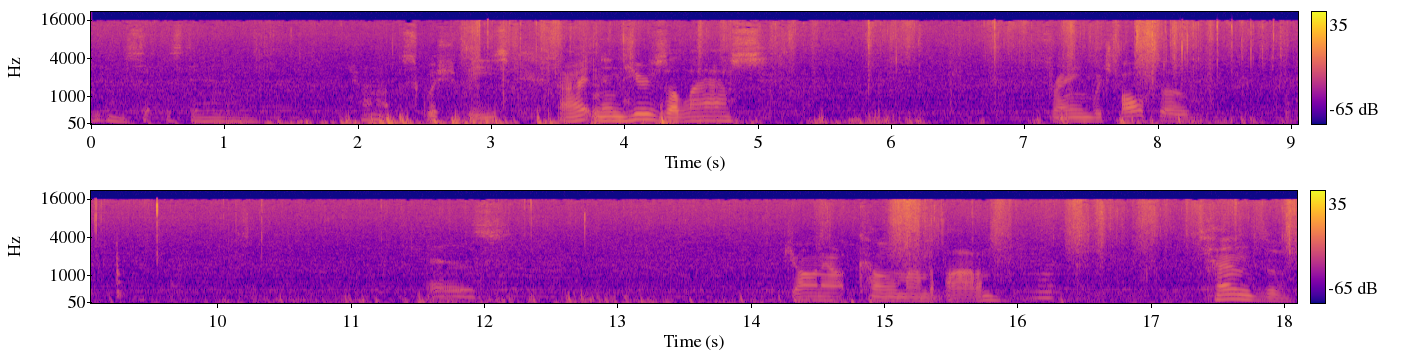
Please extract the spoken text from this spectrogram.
we're gonna set this down. Try not to squish bees. Alright, and then here's the last frame, which also has drawn out comb on the bottom. Tons of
